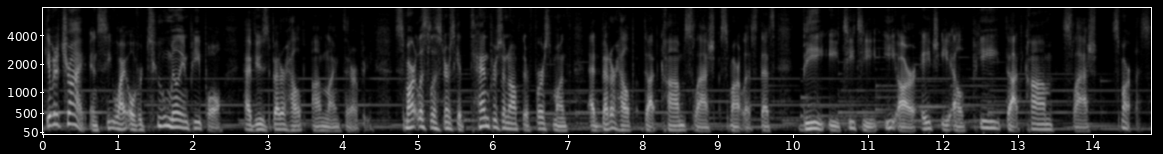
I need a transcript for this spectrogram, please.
Give it a try and see why over 2 million people have used BetterHelp online therapy. Smartless listeners get 10% off their first month at betterhelp.com slash smartless. That's B-E-T-T-E-R-H-E-L-P dot com slash smartless.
